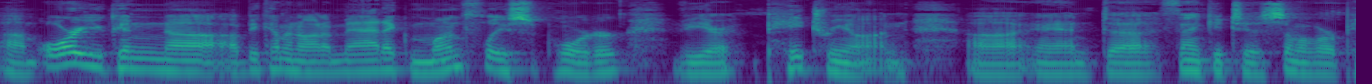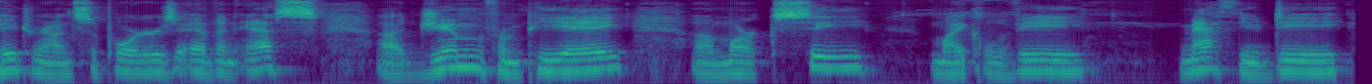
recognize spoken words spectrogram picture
Um, or you can uh, become an automatic monthly supporter via Patreon. Uh, and thank you to some of our Patreon supporters Evan S., Jim from PA, uh, Mark C., Michael V., Matthew D.,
